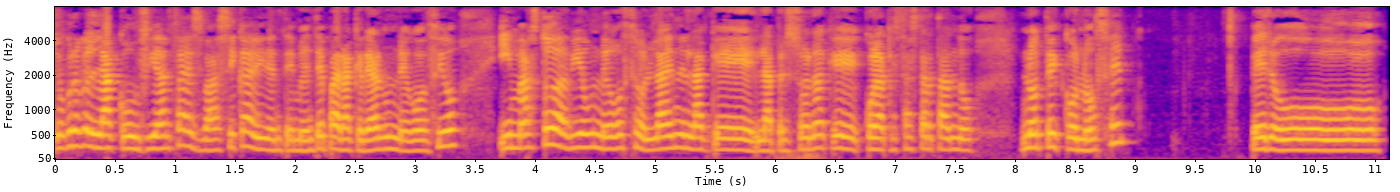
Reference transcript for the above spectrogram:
yo creo que la confianza es básica, evidentemente, para crear un negocio y más todavía un negocio online en la que la persona que, con la que estás tratando no te conoce. Pero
